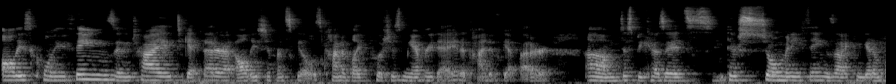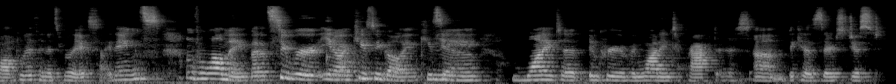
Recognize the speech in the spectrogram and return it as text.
all these cool new things and try to get better at all these different skills kind of like pushes me every day to kind of get better um, just because it's there's so many things that i can get involved with and it's really exciting it's overwhelming but it's super you know it keeps me going it keeps Yeah. me wanting to improve and wanting to practice um, because there's just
